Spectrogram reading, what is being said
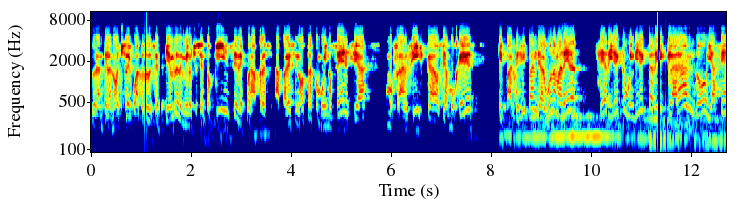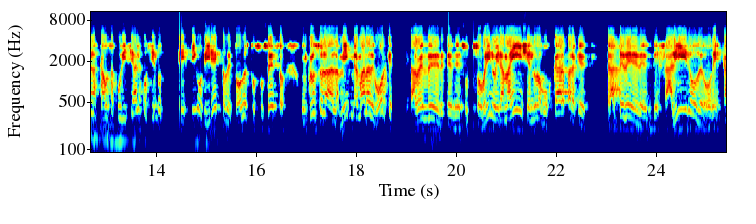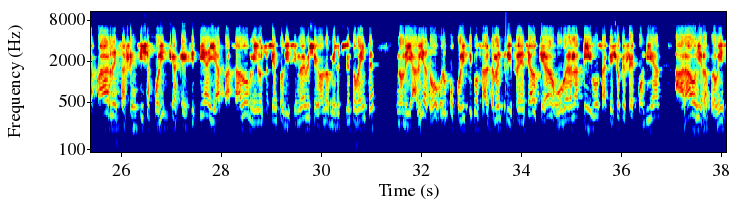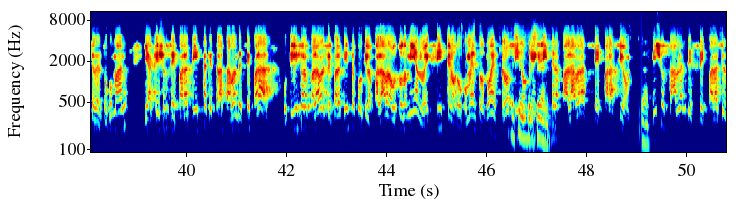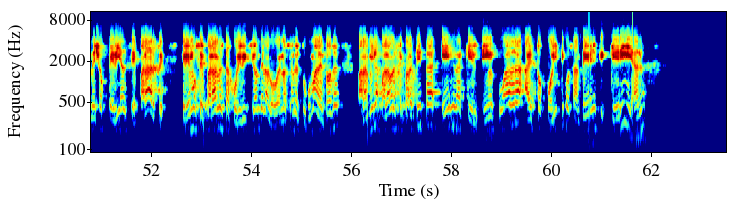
durante la noche del 4 de septiembre de 1815. Después aparecen otras como Inocencia, como Francisca, o sea, mujeres que participan de alguna manera, sea directa o indirecta, declarando, ya sea en las causas judiciales o siendo testigos directos de todo estos sucesos. Incluso la, misma hermana de Borges, a través de, su sobrino Iramaín, yéndolo a buscar para que trate de, salir o de, o de escapar de esas rencillas políticas que existían ya pasado 1819, llegando a 1820, donde ya había dos grupos políticos altamente diferenciados, que eran los gubernativos, aquellos que respondían a Arauz y a la provincia del Tucumán, y aquellos separatistas que trataban de separar. Utilizo la palabra separatista porque la palabra autonomía no existe en los documentos nuestros, sino que existe la palabra separación. Ellos hablan de separación, ellos pedían separarse. Queremos separar nuestra jurisdicción de la gobernación del Tucumán. Entonces, para mí la palabra separatista es la que encuadra a estos políticos antiguos que querían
